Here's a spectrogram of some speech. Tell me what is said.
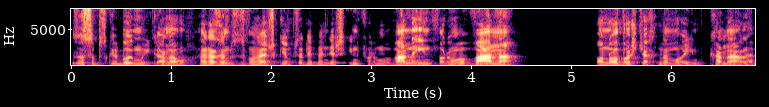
zasubskrybuj mój kanał razem z dzwoneczkiem, wtedy będziesz informowany, informowana o nowościach na moim kanale.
